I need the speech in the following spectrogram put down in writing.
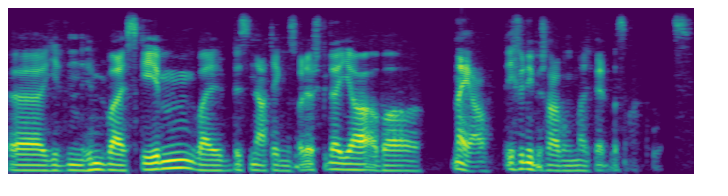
äh, jeden Hinweis geben, weil ein bisschen nachdenken soll der Spieler ja, aber naja, ich finde die Beschreibung manchmal etwas arg kurz.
